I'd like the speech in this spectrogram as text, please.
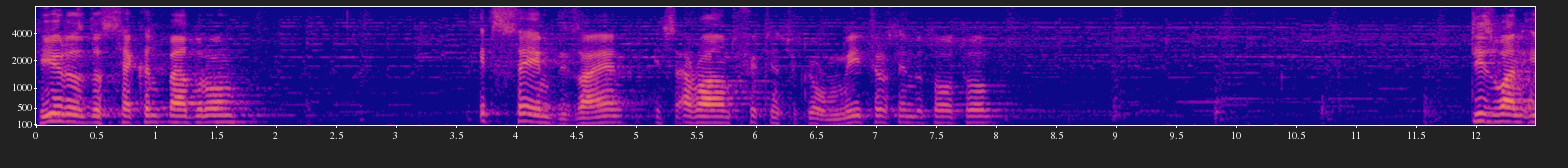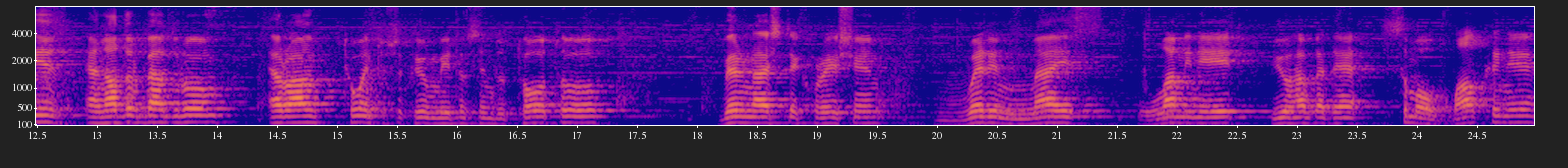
Here is the second bedroom. It's same design. It's around 15 square meters in the total. This one is another bedroom, around 20 square meters in the total. Very nice decoration, very nice laminate. You have got a small balcony.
